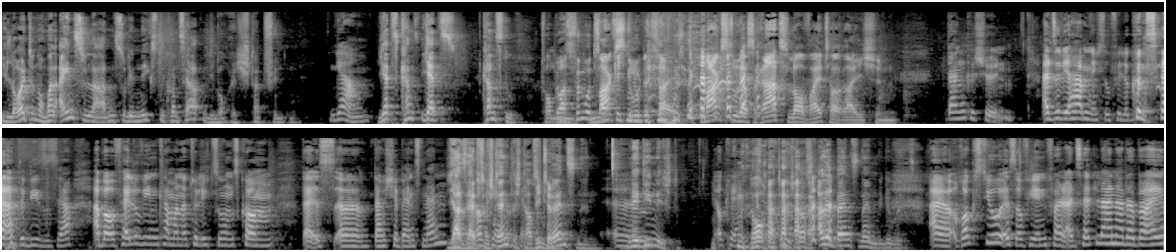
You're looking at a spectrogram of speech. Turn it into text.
die Leute nochmal einzuladen zu den nächsten Konzerten, die bei euch stattfinden. Ja. Jetzt kannst, jetzt kannst du. Tom, Du hast 25 magst du- Minuten Zeit. Magst du das Radler weiterreichen? Dankeschön. Also wir haben nicht so viele Konzerte dieses Jahr, aber auf Halloween kann man natürlich zu uns kommen. Da ist, äh, darf ich hier Bands nennen? Ja, selbstverständlich Okay, darfst Bitte. du Bands nennen. nee, die nicht. okay. okay. Doch, natürlich, du darfst alle Bands nennen, wie du willst. Äh, Rockstew ist auf jeden Fall als Headliner dabei.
